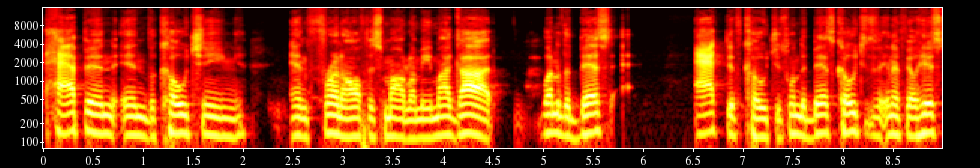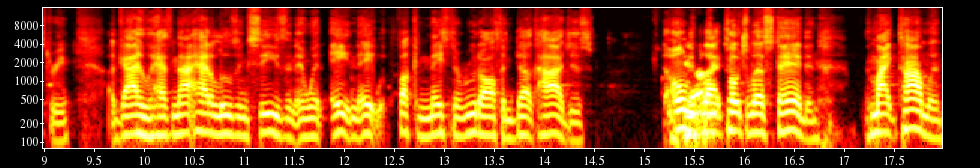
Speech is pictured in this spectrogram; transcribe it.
happen in the coaching and front office model i mean my god one of the best active coaches one of the best coaches in nfl history a guy who has not had a losing season and went eight and eight with fucking mason rudolph and duck hodges the only black coach left standing Mike Tomlin.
